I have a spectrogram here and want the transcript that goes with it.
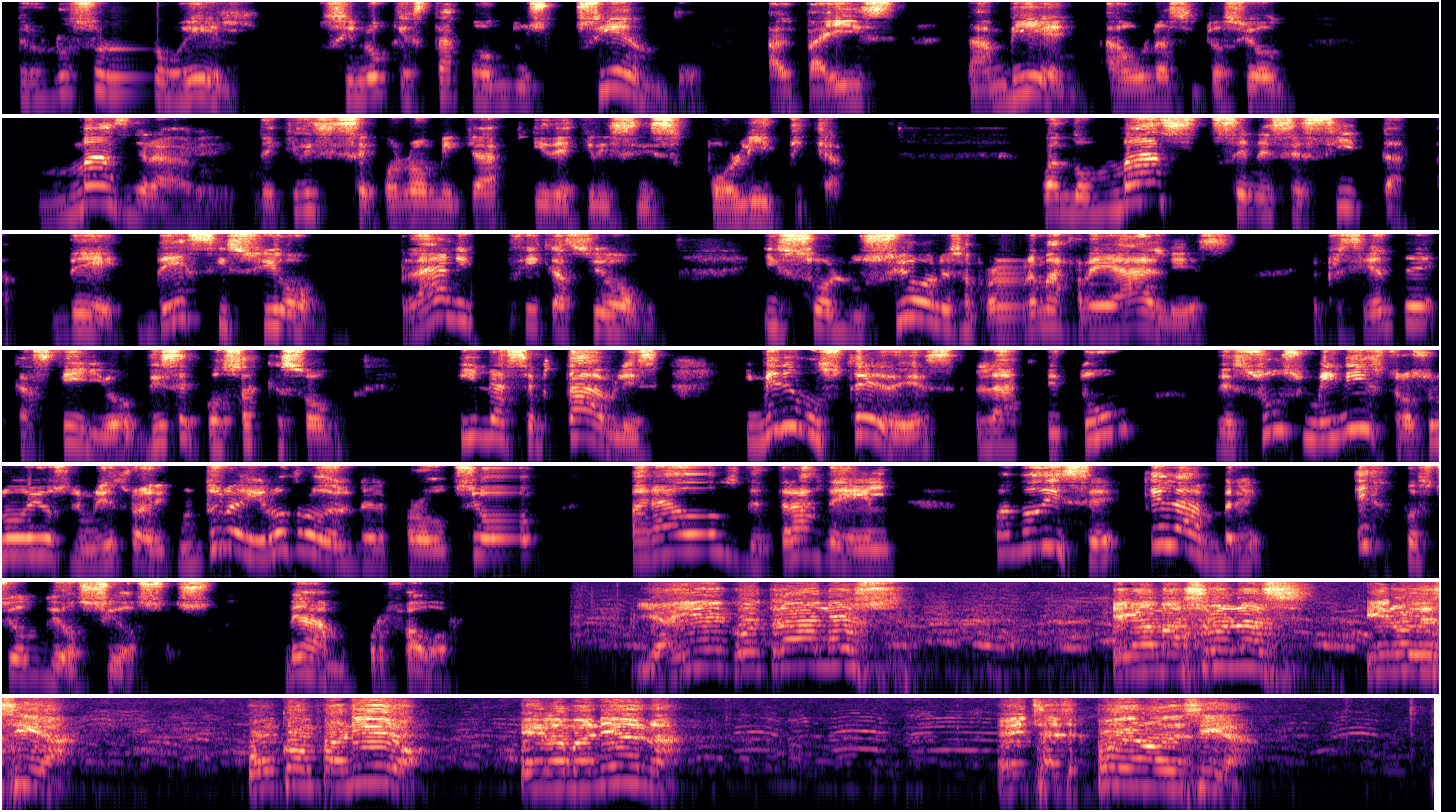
Pero no solo él, sino que está conduciendo al país también a una situación más grave de crisis económica y de crisis política. Cuando más se necesita de decisión, planificación, y soluciones a problemas reales, el presidente Castillo dice cosas que son inaceptables. Y miren ustedes la actitud de sus ministros, uno de ellos el ministro de Agricultura y el otro del de Producción, parados detrás de él, cuando dice que el hambre es cuestión de ociosos. Veamos, por favor. Y ahí encontramos en Amazonas y nos decía un compañero en la mañana Chachapoya nos decía,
